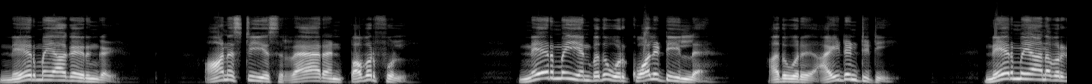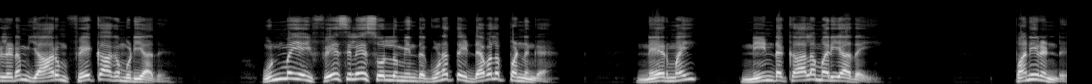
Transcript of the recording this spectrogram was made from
நேர்மையாக இருங்கள். Honesty is rare and powerful நேர்மை என்பது ஒரு குவாலிட்டி இல்லை அது ஒரு ஐடென்டிட்டி நேர்மையானவர்களிடம் யாரும் ஃபேக் ஆக முடியாது. உண்மையை ஃபேஸிலே சொல்லும் இந்த குணத்தை டெவலப் பண்ணுங்க. நேர்மை நீண்ட கால மரியாதை. பனிரெண்டு.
